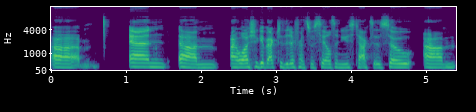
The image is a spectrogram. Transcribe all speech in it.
Um, and um, I, well, I should get back to the difference with sales and use taxes. So, um,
